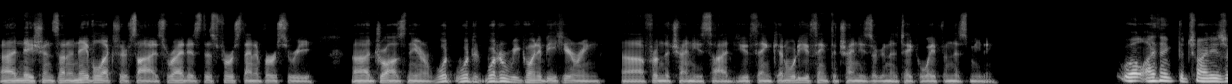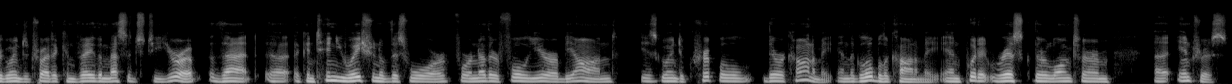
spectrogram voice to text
uh, nations, on a naval exercise, right? As this first anniversary uh, draws near. What, what, what are we going to be hearing from the Chinese side, do you think? And what do you think the Chinese are going to take away from this meeting? Well, I think the Chinese are going to try to convey the message to Europe that uh, a continuation of this war for another full year or beyond is going to cripple their economy and the global economy and put at risk their long term uh, interests.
